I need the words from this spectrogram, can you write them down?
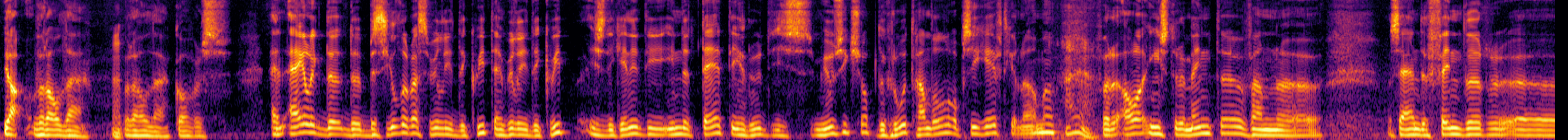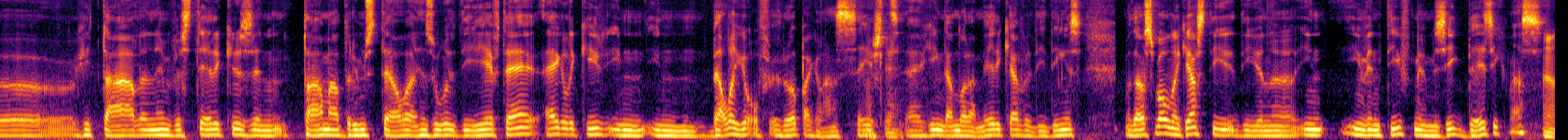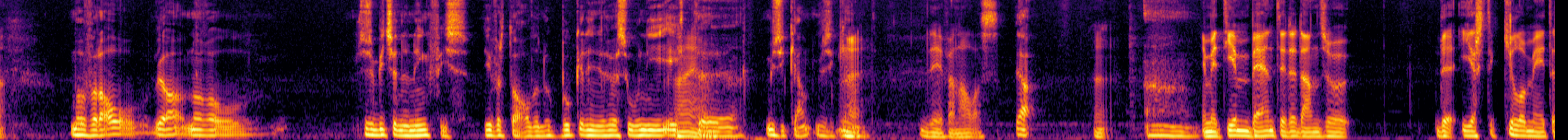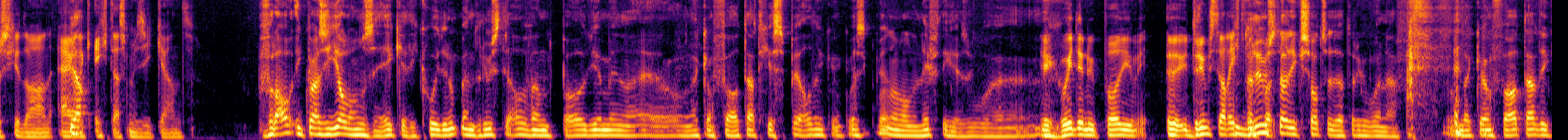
Ja, vooral dat. Ja. Vooral dat, covers. En eigenlijk de, de bezielder was Willy de Quid. En Willy de Quid is degene die in de tijd in Rudy's Music Shop de groothandel op zich heeft genomen. Ah, ja. Voor alle instrumenten van... Uh, zijn de Fender uh, gitaren en versterkers en Tama drumstellen en zo. Die heeft hij eigenlijk hier in, in België of Europa gelanceerd. Okay. Hij ging dan naar Amerika voor die dingen. Maar dat was wel een gast die, die een, in, inventief met muziek bezig was. Ja. Maar vooral, ja, nogal... Het is een beetje een inkvis. Die vertaalde ook boeken en was zo niet echt Ah, ja. uh, muzikant, muzikant. Nee, die deed van alles. Ja. Ja. Ah. En met die band heb je dan zo de eerste kilometers gedaan. Eigenlijk echt als muzikant. Vooral, ik was heel onzeker. Ik gooide ook mijn drumstel van het podium. En, uh, omdat ik een fout had gespeeld. Ik, ik, was, ik ben nogal een heftige. Zo, uh, Je gooide je podium... Uh, je drumstel echt... Drumstel, ik shot dat er gewoon af. omdat ik een fout had. Ik,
